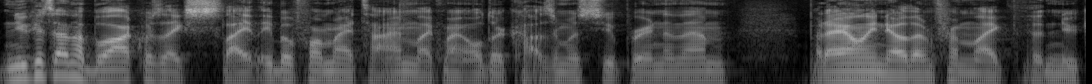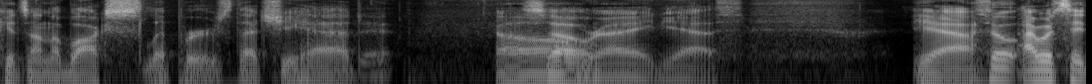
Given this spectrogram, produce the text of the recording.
New Kids on the Block was like slightly before my time. Like my older cousin was super into them, but I only know them from like the New Kids on the Block slippers that she had. Oh, so, right. Yes. Yeah. So I would say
